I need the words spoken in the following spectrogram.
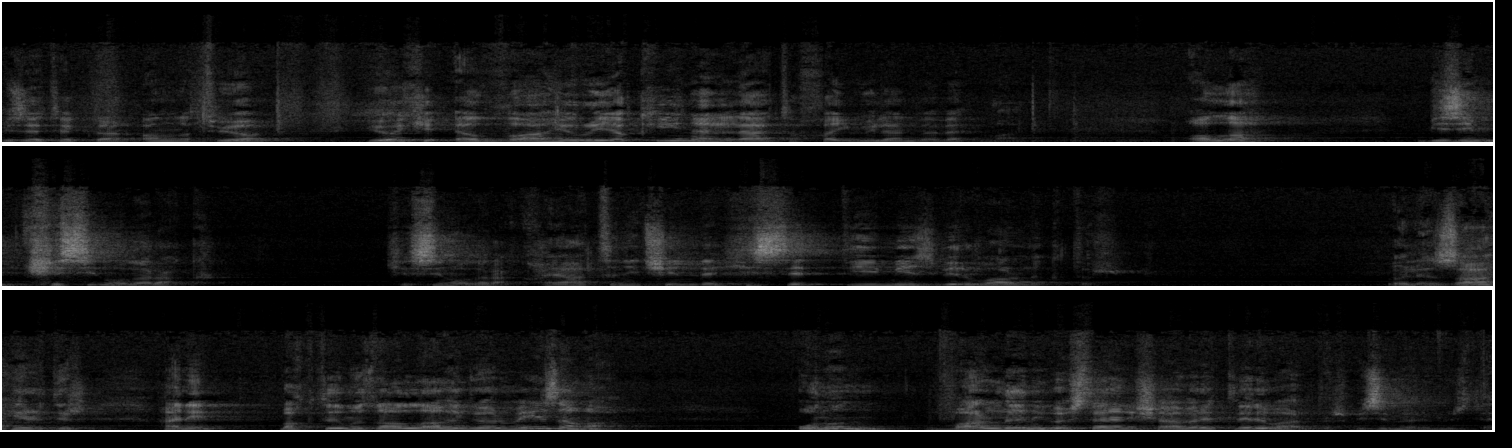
bize tekrar anlatıyor. Diyor ki "El-zâhiru yakînen lâ tehayyülen ve vehman." Allah bizim kesin olarak kesin olarak hayatın içinde hissettiğimiz bir varlıktır. Böyle zahirdir. Hani baktığımızda Allah'ı görmeyiz ama onun varlığını gösteren işaretleri vardır bizim önümüzde.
